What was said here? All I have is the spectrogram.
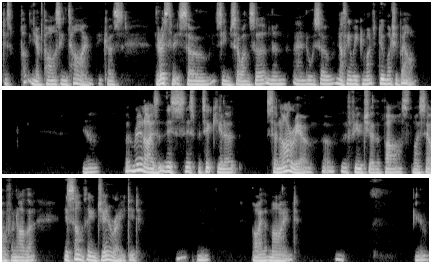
just you know passing time because the rest of it so seems so uncertain and, and also nothing we can much do much about. You know? But realize that this this particular scenario of the future, the past, myself, and other is something generated by the mind. You know?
